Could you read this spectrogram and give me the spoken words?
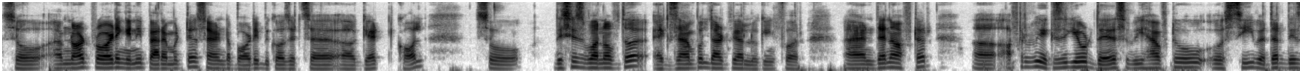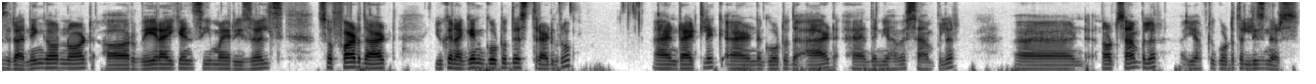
So I'm not providing any parameters and a body because it's a, a get call. So this is one of the example that we are looking for. And then after uh, after we execute this we have to uh, see whether this is running or not or where I can see my results. So for that you can again go to this thread group and right click and go to the add and then you have a sampler. And not sampler you have to go to the listeners.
